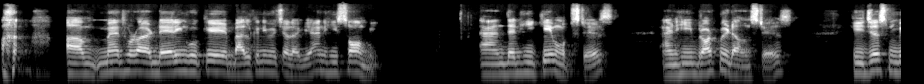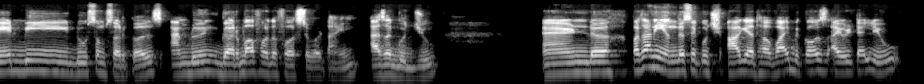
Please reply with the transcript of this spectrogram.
um, मैं थोड़ा डेयरिंग होके balcony में चला गया and he saw me and then he came upstairs and he brought me downstairs he just made me do some circles i'm doing garba for the first ever time as a gujju And पता नहीं, अंदर से कुछ आ गया था। Why because I will tell you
